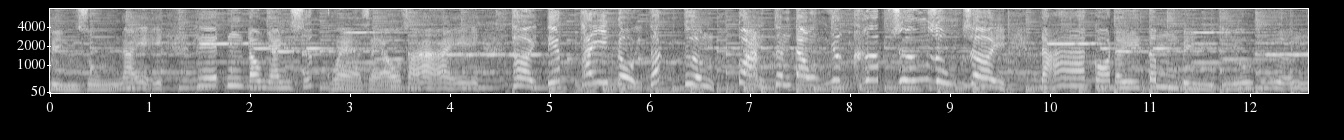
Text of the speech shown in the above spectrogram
bình dùng ngay. Hết đau nhanh sức khỏe dẻo dai. Thời tiết thay đổi thất thường Toàn thân đau nhức khớp xương rụng rời. Đã có đầy tâm bình yêu thương.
